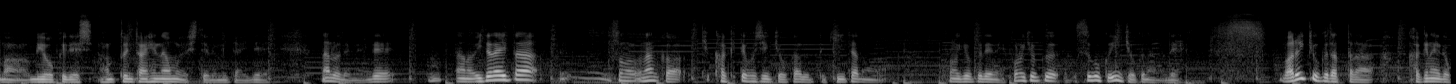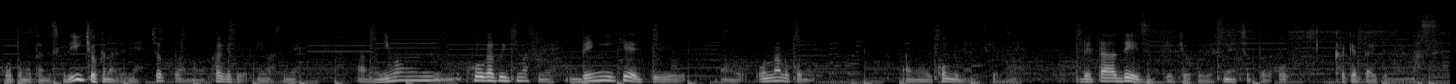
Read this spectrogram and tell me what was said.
まあ、病気で本当に大変な思いをしてるみたいでなのでねであのいただいたそのなんかかけてほしい曲あるって聞いたのがこの曲でねこの曲すごくいい曲なので悪い曲だったらかけないでおこうと思ったんですけどいい曲なんでねちょっとあのかけてみますね。あの日本邦楽いきますね。ベニー・ケイっていうあの女の子のあのコンビなんですけどね。ベターデイズっていう曲ですね。ちょっとかけたいと思います。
